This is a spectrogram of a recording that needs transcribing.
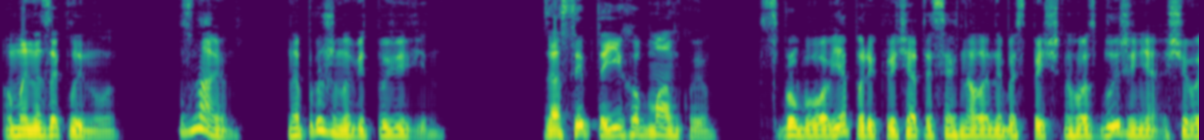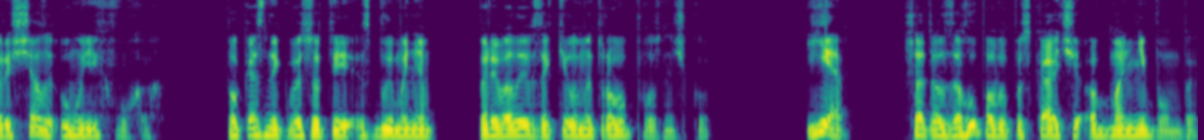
У мене заклинуло. Знаю, напружено відповів він. Засипте їх обманкою. Спробував я перекричати сигнали небезпечного зближення, що верещали у моїх вухах. Показник висоти з блиманням перевалив за кілометрову позначку. Є. Шатл загупав, випускаючи обманні бомби.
